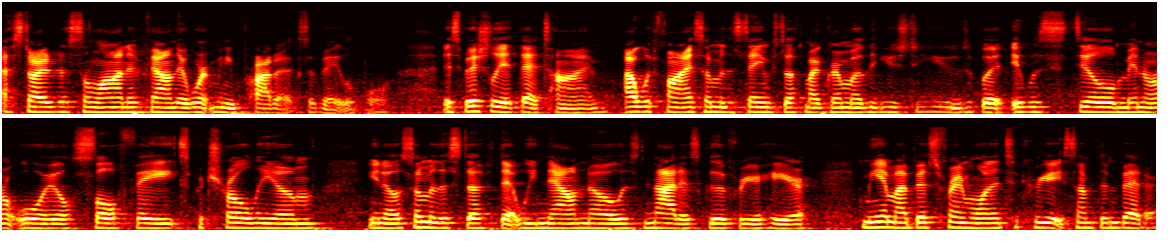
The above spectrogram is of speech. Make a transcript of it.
I started a salon and found there weren't many products available especially at that time. I would find some of the same stuff my grandmother used to use, but it was still mineral oil, sulfates, petroleum, you know, some of the stuff that we now know is not as good for your hair. Me and my best friend wanted to create something better.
